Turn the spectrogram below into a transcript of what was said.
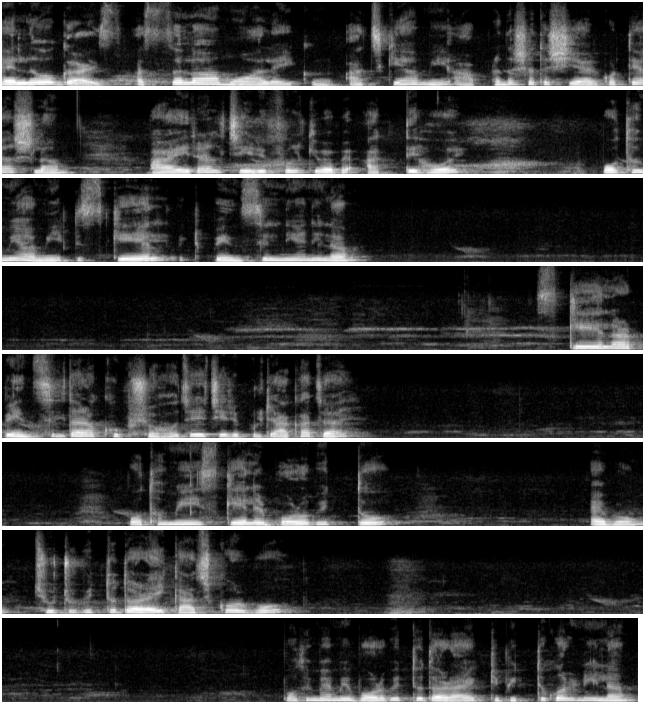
Hello guys, আসসালামু আলাইকুম। আজকে আমি আপনাদের সাথে শেয়ার করতে আসলাম ভাইরাল চেরি ফুল কীভাবে আঁকতে হয়। প্রথমে আমি একটি স্কেল, একটি পেন্সিল নিয়ে নিলাম। স্কেল আর পেন্সিল দ্বারা খুব সহজেই চেরি ফুলটি আঁকা যায়। প্রথমে স্কেলের বড় বৃত্ত এবং ছোট বৃত্ত দ্বারাই কাজ করব। প্রথমে আমি বড় বৃত্ত দ্বারা একটি বৃত্ত করে নিলাম।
